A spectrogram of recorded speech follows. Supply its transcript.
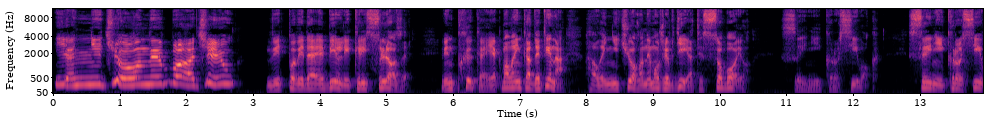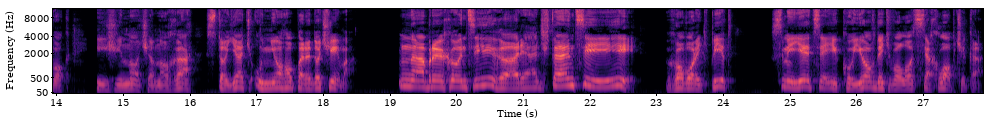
Я нічого не бачив, відповідає Біллі крізь сльози. Він пхикає, як маленька дитина, але нічого не може вдіяти з собою. Синій кросівок, синій кросівок і жіноча нога стоять у нього перед очима. На брехунці горять штанці, говорить піт, сміється і куйовдить волосся хлопчика.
